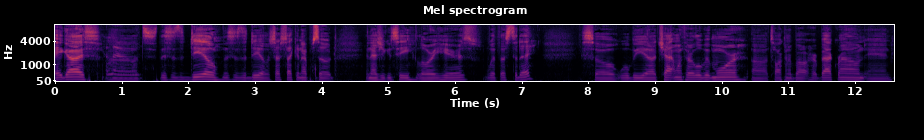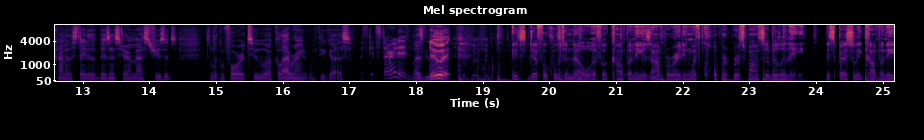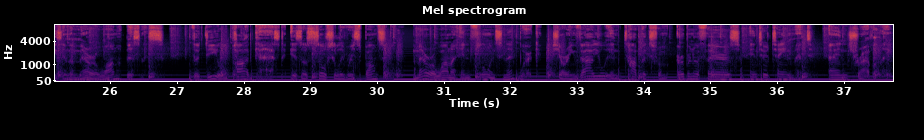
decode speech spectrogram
Hey guys. Hello. Uh, this is the deal. This is the deal. It's our second episode. And as you can see, Laury here is with us today. So we'll be uh, chatting with her a little bit more, uh, talking about her background and kind of the state of the business here in Massachusetts. And looking forward to uh, collaborating with you guys. Let's get started. Let's do it. It's difficult to know if a company is operating with corporate responsibility, especially companies in the marijuana business. The Deal podcast is a socially responsible marijuana influence network sharing value in topics from urban affairs, entertainment, and traveling.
